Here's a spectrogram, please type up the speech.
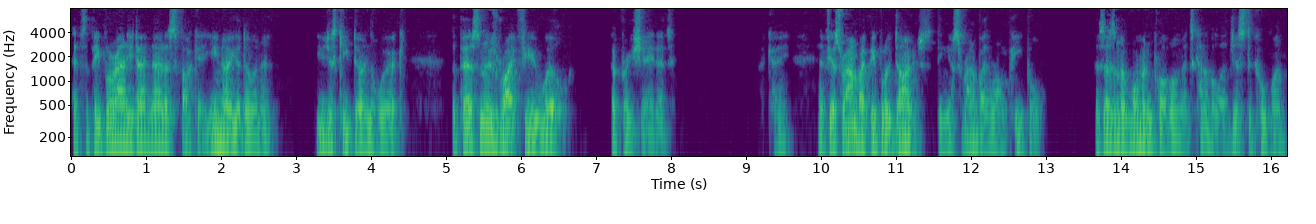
If the people around you don't notice, fuck it. You know you're doing it. You just keep doing the work. The person who's right for you will appreciate it. Okay? And if you're surrounded by people who don't, then you're surrounded by the wrong people. This isn't a woman problem, it's kind of a logistical one.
